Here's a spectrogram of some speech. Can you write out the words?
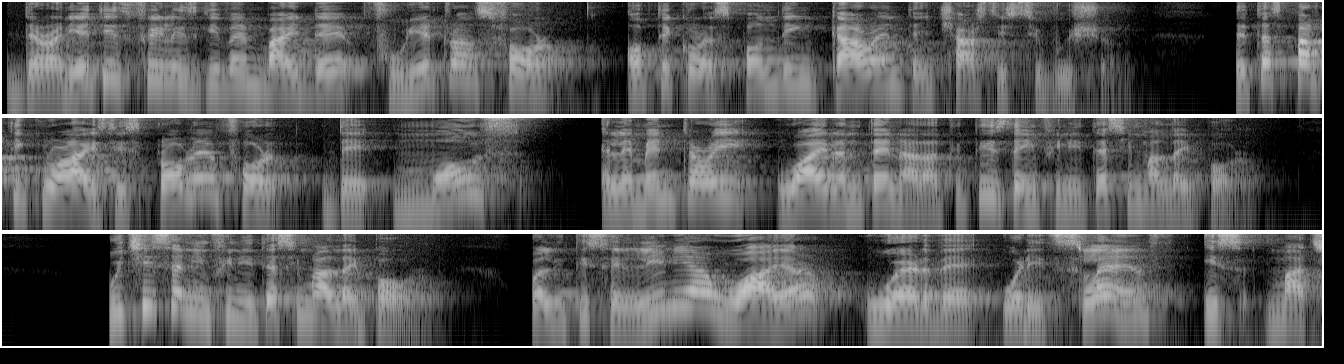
the radiated field is given by the Fourier transform of the corresponding current and charge distribution. Let us particularize this problem for the most elementary wire antenna that it is the infinitesimal dipole. Which is an infinitesimal dipole? Well, it is a linear wire where, the, where its length is much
